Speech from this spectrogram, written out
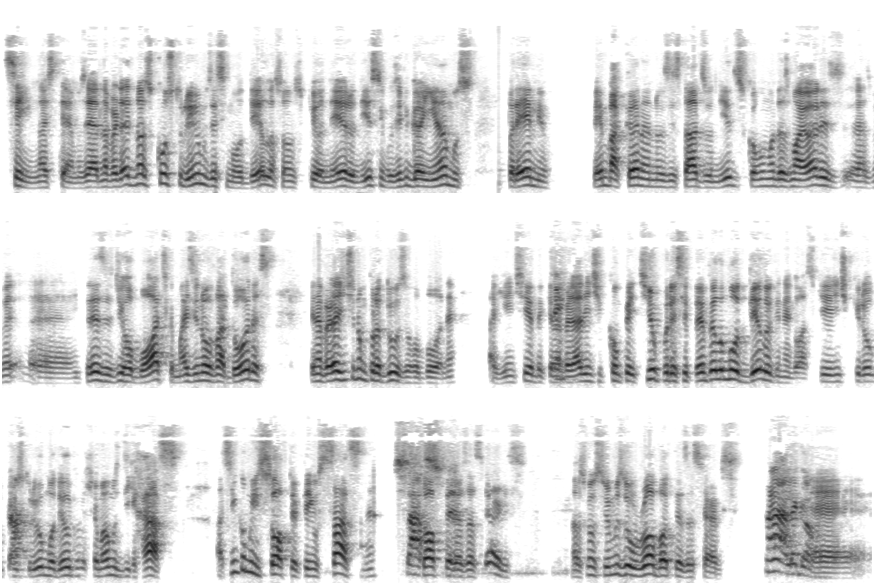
Sim, nós temos. É, na verdade, nós construímos esse modelo, nós somos pioneiros nisso, inclusive ganhamos o prêmio bem bacana nos Estados Unidos como uma das maiores é, empresas de robótica, mais inovadoras. E na verdade a gente não produz o robô, né? A gente, que na verdade a gente competiu por esse prêmio pelo modelo de negócio, que a gente criou, tá. construiu o um modelo que nós chamamos de RAS. Assim como em software tem o SaaS, né? SaaS, software é. as a Service. Nós construímos o Robot as a Service. Ah, legal. É,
